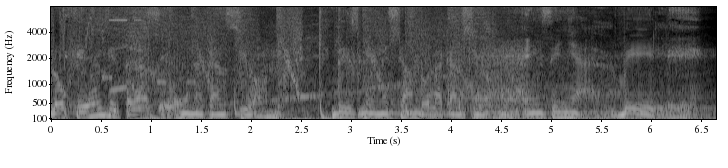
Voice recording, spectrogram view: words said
Lo que hay detrás de una canción. Desmenuzando la canción en señal BL.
